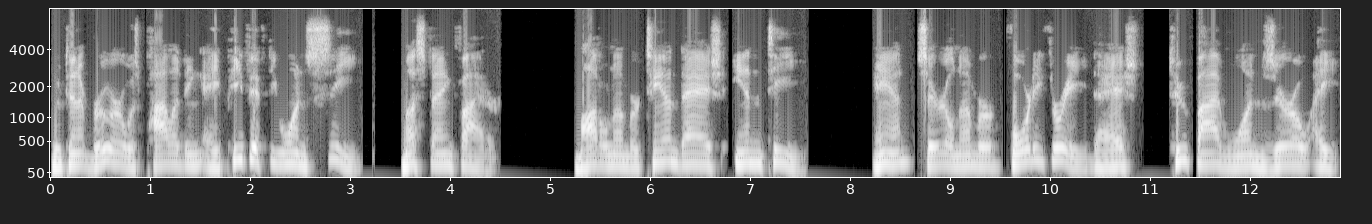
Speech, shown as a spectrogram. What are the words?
Lieutenant Brewer was piloting a P 51C Mustang fighter, model number 10 NT, and serial number 43 25108.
